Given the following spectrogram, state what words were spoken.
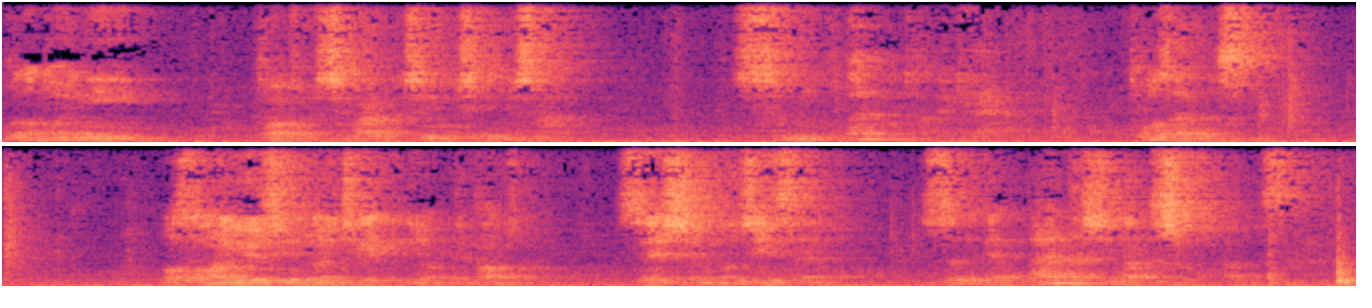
この問いに彼女はしばらく沈黙していました。すぐに答えることができない。当然です。その友人の一撃によって彼女の青春の人生も全て台無しになってしまったんですか？ら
